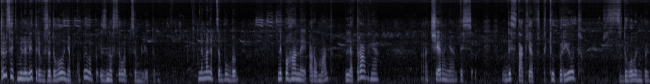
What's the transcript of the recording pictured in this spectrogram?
30 мл задоволення б купила б і зносила б цим літом. Для мене б це був би непоганий аромат для травня, червня, десь, десь так я в такий період з задоволенням би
